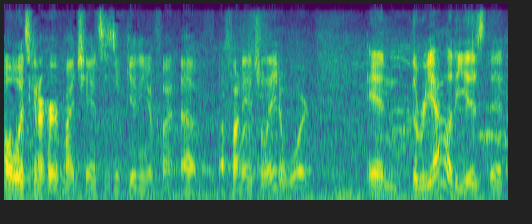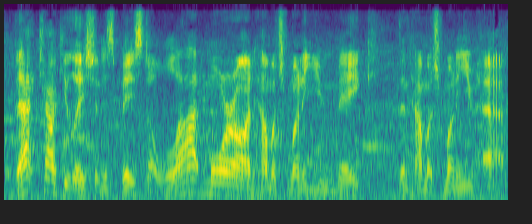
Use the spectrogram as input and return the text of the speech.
oh, it's going to hurt my chances of getting a, fi- a financial aid award. And the reality is that that calculation is based a lot more on how much money you make than how much money you have.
